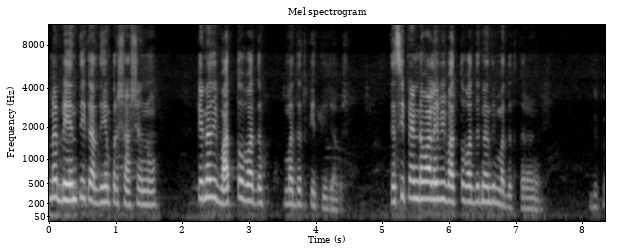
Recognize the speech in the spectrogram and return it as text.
ਮੈਂ ਬੇਨਤੀ ਕਰਦੀ ਹਾਂ ਪ੍ਰਸ਼ਾਸਨ ਨੂੰ ਕਿ ਇਹਨਾਂ ਦੀ ਵੱਧ ਤੋਂ ਵੱਧ ਮਦਦ ਕੀਤੀ ਜਾਵੇ। ਤੇ ਅਸੀਂ ਪਿੰਡ ਵਾਲੇ ਵੀ ਵੱਧ ਤੋਂ ਵੱਧ ਇਹਨਾਂ ਦੀ ਮਦਦ ਕਰਾਂਗੇ। ਦੇਖੋ,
